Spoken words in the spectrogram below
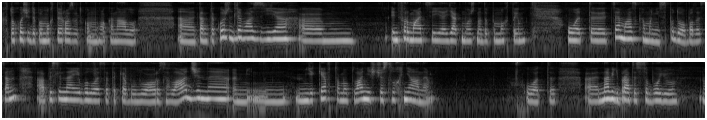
Хто хоче допомогти розвитку мого каналу, е, там також для вас є ем, інформація, як можна допомогти. От е, ця маска мені сподобалася. Після неї волосся таке було розгладжене, м'яке в тому плані, що слухняне. От, е, навіть брати з собою е,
